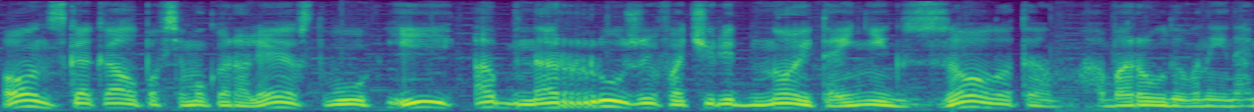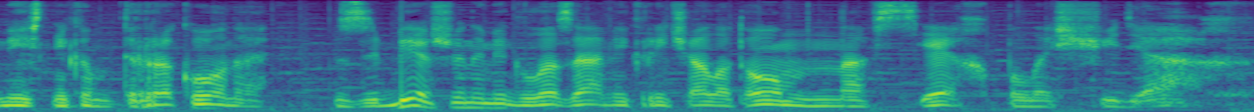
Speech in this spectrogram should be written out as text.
Он скакал по всему королевству и, обнаружив очередной тайник с золотом, оборудованный наместником дракона, с бешеными глазами кричал о том на всех площадях.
